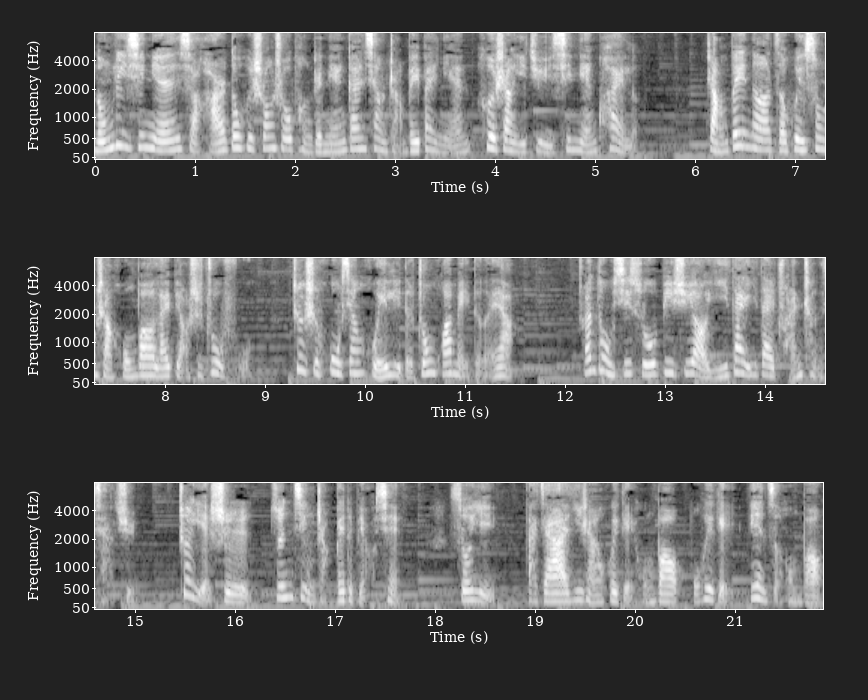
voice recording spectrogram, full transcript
农历新年，小孩都会双手捧着年柑向长辈拜年，贺上一句“新年快乐”。长辈呢，则会送上红包来表示祝福，这是互相回礼的中华美德呀。传统习俗必须要一代一代传承下去，这也是尊敬长辈的表现。所以大家依然会给红包，不会给电子红包。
